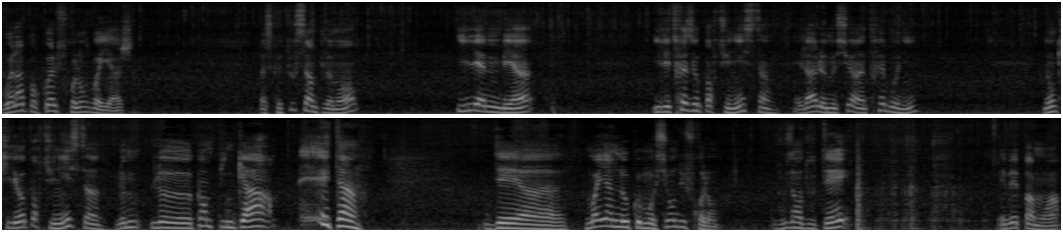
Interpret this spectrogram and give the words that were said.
Voilà pourquoi le frelon voyage. Parce que tout simplement, il aime bien, il est très opportuniste, et là le monsieur a un très beau nid. Donc il est opportuniste. Le, camping-car est un des euh, moyens de locomotion du frelon. Vous en doutez Eh bien pas moi.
